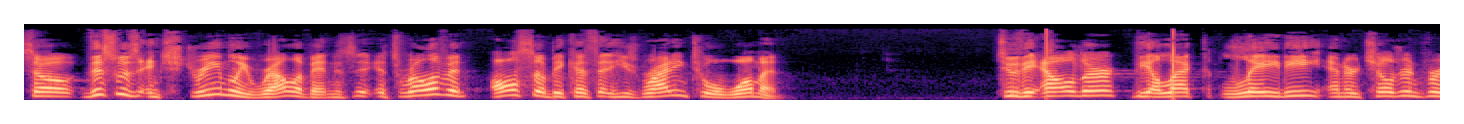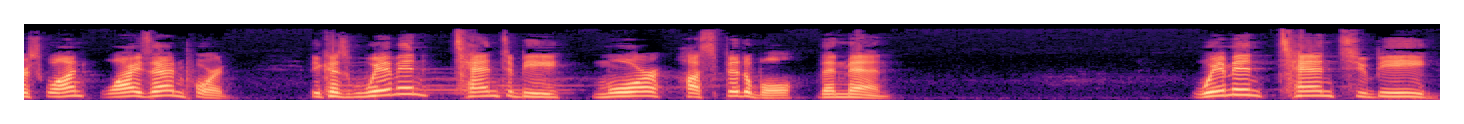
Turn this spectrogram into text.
So this was extremely relevant. It's, relevant also because that he's writing to a woman. To the elder, the elect lady and her children, verse 1. Why is that important? Because women tend to be more hospitable than men. Women tend to be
